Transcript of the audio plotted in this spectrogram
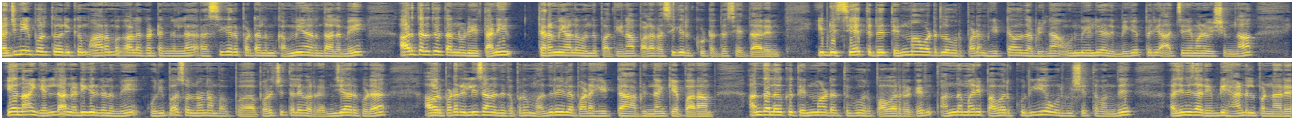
ரஜினியை பொறுத்த வரைக்கும் ஆரம்ப காலகட்டங்களில் ரசிகர் பட்டாளம் கம்மியாக இருந்தாலுமே அடுத்தடுத்து தன்னுடைய தனி திறமையால் வந்து பார்த்தீங்கன்னா பல ரசிகர் கூட்டத்தை சேர்த்தாரு. இப்படி சேர்த்துட்டு தென் மாவட்டத்தில் ஒரு படம் ஹிட் ஆகுது அப்படின்னா உண்மையிலேயே அது மிகப்பெரிய ஆச்சரியமான விஷயம் தான் ஏன்னா எல்லா நடிகர்களுமே குறிப்பாக சொல்லணும் நம்ம புரட்சி தலைவர் எம்ஜிஆர் கூட அவர் படம் ரிலீஸ் ஆனதுக்கப்புறம் மதுரையில் படம் ஹிட்டா அப்படின்னு தான் கேட்பாராம் அந்த அளவுக்கு தென் மாவட்டத்துக்கு ஒரு பவர் இருக்குது அந்த மாதிரி பவருக்குரிய ஒரு விஷயத்தை வந்து ரஜினி சார் எப்படி ஹேண்டில் பண்ணார்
